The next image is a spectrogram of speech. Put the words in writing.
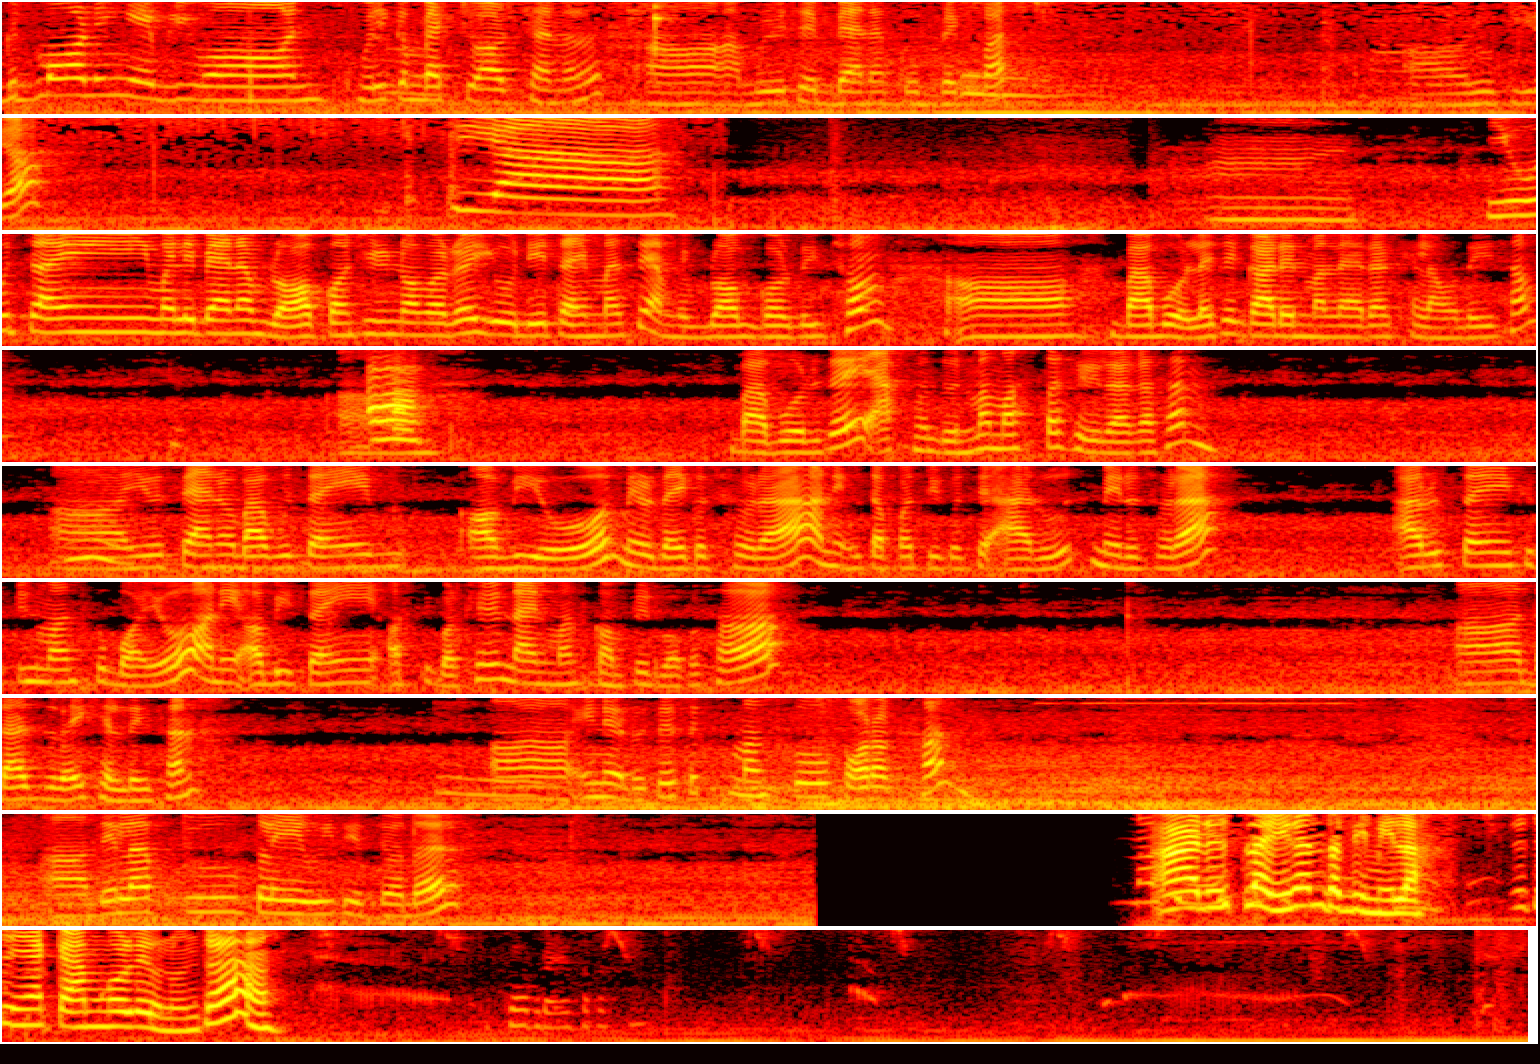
Good morning everyone welcome back to our channel हाम्रो यो चाहिँ बिहानको ब्रेकफास्ट रोटी र चिया उम्, यो चाहिँ मैले बिहान भ्लग कन्टिन्यू नगरेर यो डे टाइममा चाहिँ हामीले भ्लग गर्दैछौँ। बाबुहरूलाई चाहिँ गार्डनमा ल्याएर खेलाउँदैछौँ। बाबुहरू चाहिँ आफ्नो धुनमा मस्त खेलिरहेका छन्। यो सानो बाबु चाहिँ अभि हो मेरो दाइको छोरा अनि उतापट्टिको चाहिँ आरुष मेरो छोरा। आरुष चाहिँ फिफ्टिन मन्थको भयो अनि अभि चाहिँ अस्ति भर्खरै नाइन मन्थ कम्प्लिट भएको छ। दाजुभाइ खेल्दैछन्। यिनीहरू चाहिँ सिक्स मन्थको फरक छन्। They love to play with each other आरुषलाई हिँड नि त तिमी ल। त्यो चाहिँ यहाँ काम गर्दै हुनुहुन्छ।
